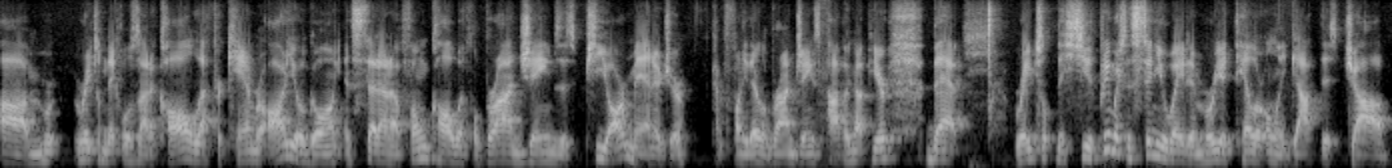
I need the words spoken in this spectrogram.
um, Rachel Nichols on a call, left her camera audio going, and set on a phone call with LeBron James's PR manager. Kind of funny there, LeBron James popping up here. That Rachel, she pretty much insinuated Maria Taylor only got this job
